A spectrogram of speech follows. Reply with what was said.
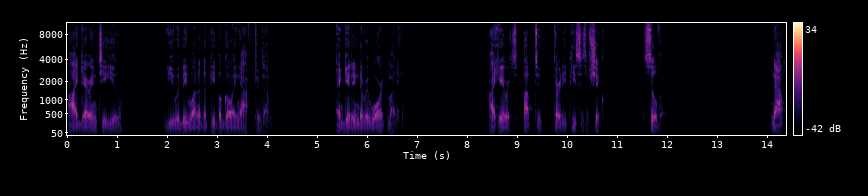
I guarantee you, you would be one of the people going after them and getting the reward money. I hear it's up to 30 pieces of shekel, silver. Now,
